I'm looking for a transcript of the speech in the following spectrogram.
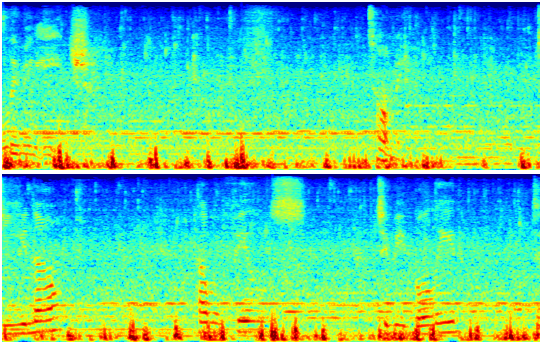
a living age. Tell me, do you know how it feels to be bullied, to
